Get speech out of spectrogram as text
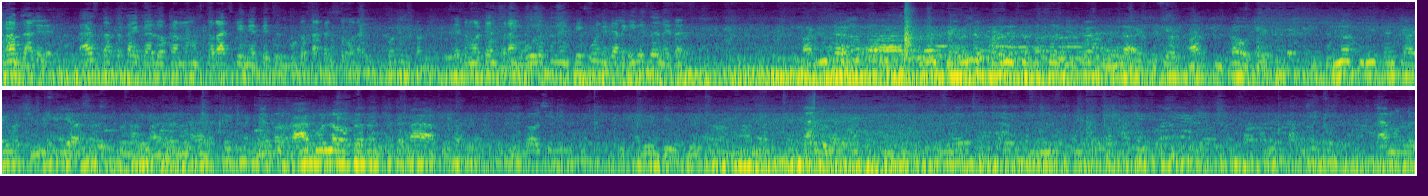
खराब झालेल्या आहेत. काय असतात आता काही लोकांना नुसतं राजकीय नेत्याचं बुटं ताटायचं सवय आहे त्याच्यामुळे त्यांचं आम्ही बोलत नाही. ते कोण त्याला गेले तर नाही काय देवेंद्र फडणवीस बोलला आहे त्याच्यावर फार टीका होते. पुन्हा तुम्ही त्यांच्या आईवर शिवी केली असं व्हायरल होत आहे काय बोलला होता त्यांचं तर काय अर्थ काय म्हणलं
